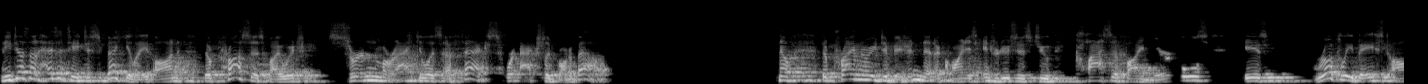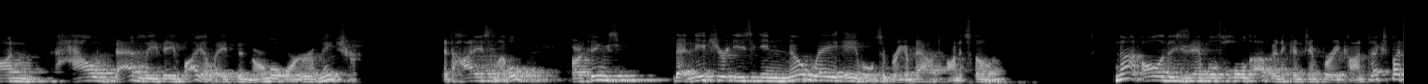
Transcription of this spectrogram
And he does not hesitate to speculate on the process by which certain miraculous effects were actually brought about. Now, the primary division that Aquinas introduces to classify miracles is roughly based on how badly they violate the normal order of nature. At the highest level are things that nature is in no way able to bring about on its own. Not all of his examples hold up in a contemporary context, but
